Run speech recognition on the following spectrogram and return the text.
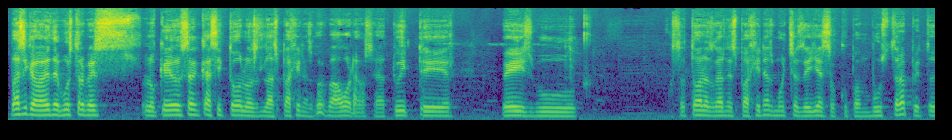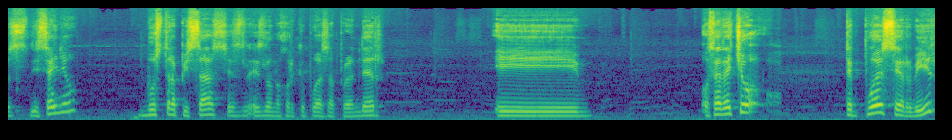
Básicamente Bootstrap es lo que usan casi todas las páginas web ahora, o sea, Twitter, Facebook, o sea, todas las grandes páginas, muchas de ellas ocupan Bootstrap, entonces diseño, Bootstrap SAS es, lo mejor que puedas aprender. Y... O sea, de hecho, te puede servir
